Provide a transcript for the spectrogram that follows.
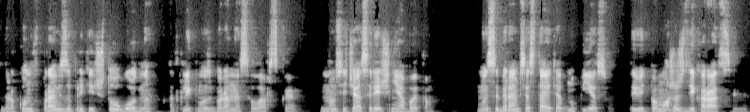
дракон вправе запретить что угодно», — откликнулась баронесса Ларская. «Но сейчас речь не об этом. Мы собираемся ставить одну пьесу. Ты ведь поможешь с декорациями?»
